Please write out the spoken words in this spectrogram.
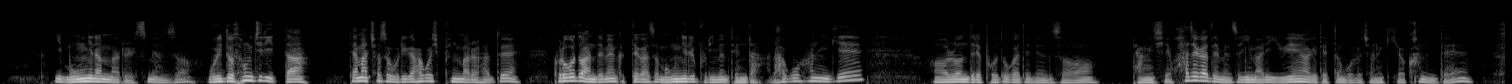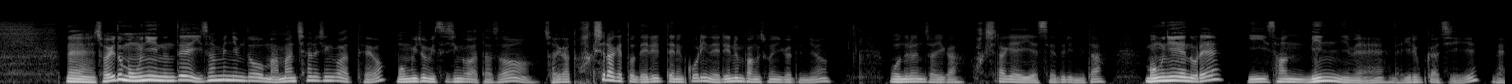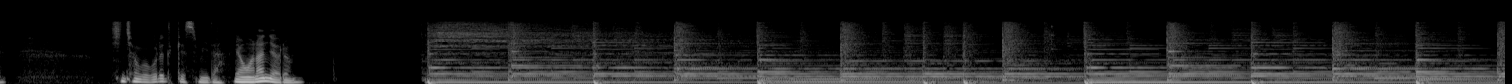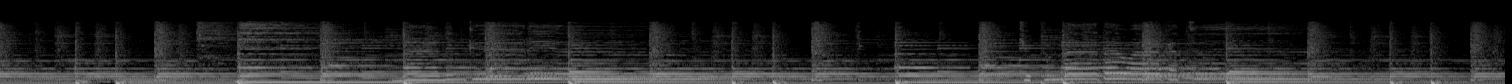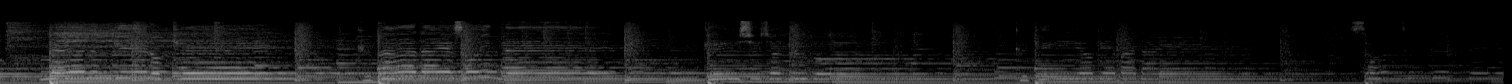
이 몽리란 말을 쓰면서 우리도 성질이 있다. 때 맞춰서 우리가 하고 싶은 말을 하되 그러고도 안 되면 그때 가서 목리를 부리면 된다라고 한 게 언론들의 보도가 되면서 당시에 화제가 되면서 이 말이 유행하게 됐던 걸로 저는 기억하는데. 네 저희도 목리 있는데 이선미님도 만만치 않으신 것 같아요. 목미 좀 있으신 것 같아서 저희가 또 확실하게 또 내릴 때는 꼬리 내리는 방송이거든요. 오늘은 저희가 확실하게 AS 해드립니다. 목리의 노래 이선민님의 네, 이름까지 네, 신청곡으로 듣겠습니다. 영원한 여름 시절들고 그 기억의 바다에 서툰 그때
